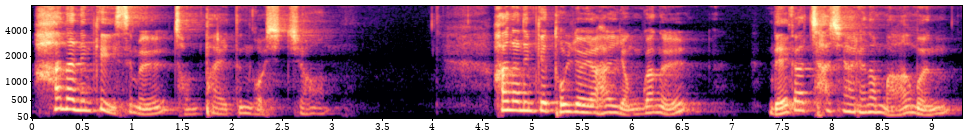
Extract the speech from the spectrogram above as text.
하나님께 있음을 전파했던 것이죠. 하나님께 돌려야 할 영광을 내가 차지하려는 마음은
